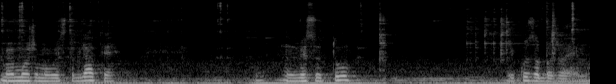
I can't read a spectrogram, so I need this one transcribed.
Ми можемо виставляти висоту, яку забажаємо.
